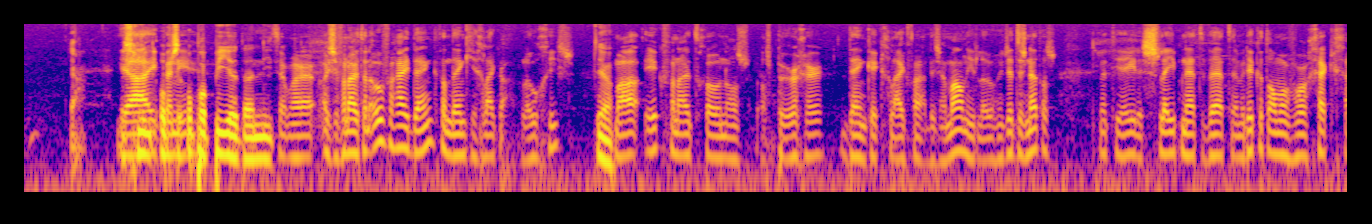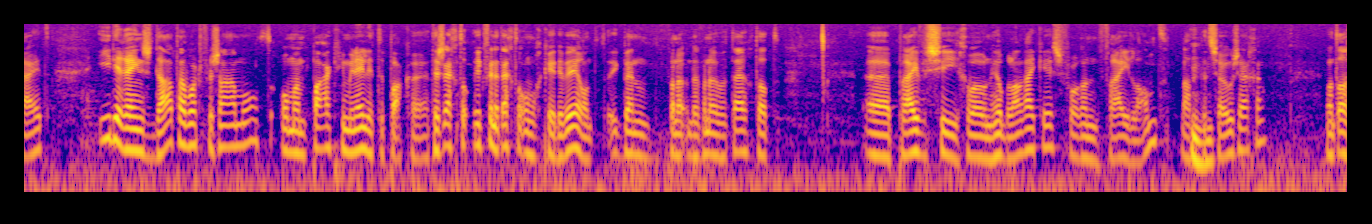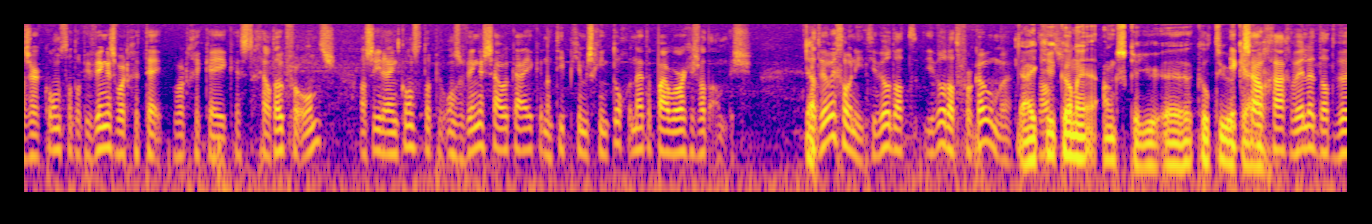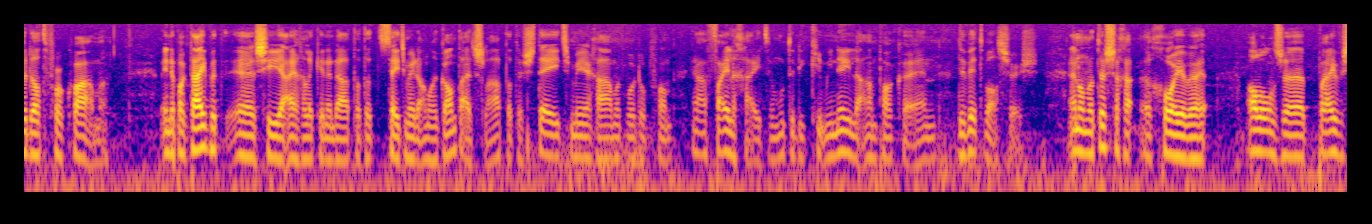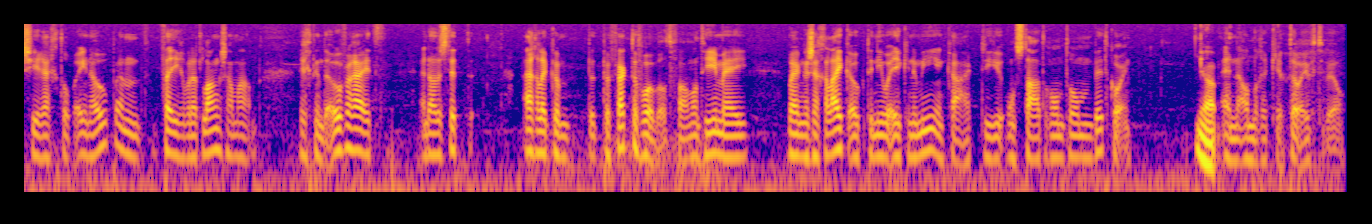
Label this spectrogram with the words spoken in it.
ja, misschien op, niet- papier daar niet. Zeg maar, als je vanuit een overheid denkt, dan denk je gelijk, logisch. Ja. Maar ik vanuit gewoon als, als burger denk ik gelijk van, dit is helemaal niet logisch. Dit is net als met die hele sleepnetwet en weet ik het allemaal voor gekkigheid. Iedereen's data wordt verzameld om een paar criminelen te pakken. Het is echt, ik vind het echt een omgekeerde wereld. Ik ben van, ervan overtuigd dat eh, privacy gewoon heel belangrijk is voor een vrij land, laat ik Mhm. het zo zeggen. Want als er constant op je vingers wordt, wordt gekeken, dat geldt ook voor ons. Als iedereen constant op onze vingers zou kijken, dan typ je misschien toch net een paar woordjes wat anders. Ja. Dat wil je gewoon niet. Je wil dat, je wil dat voorkomen. Ja, ik, je kan een angstcultuur ik krijgen. zou graag willen dat we dat voorkwamen. In de praktijk eh, zie je eigenlijk inderdaad dat het steeds meer de andere kant uitslaat. Dat er steeds meer gehamerd wordt op van ja, veiligheid. We moeten die criminelen aanpakken en de witwassers. En ondertussen ga- eh, gooien we al onze privacyrechten op één hoop en vegen we het langzaam aan richting de overheid. En daar is dit eigenlijk een, het perfecte voorbeeld van. Want hiermee brengen ze gelijk ook de nieuwe economie in kaart die ontstaat rondom bitcoin Ja, en andere crypto eventueel.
